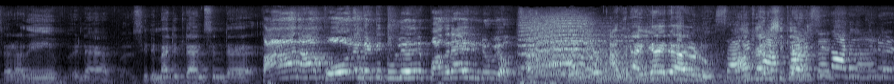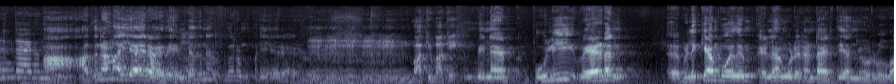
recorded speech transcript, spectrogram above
സാർ അത് ഈ പിന്നെ സിനിമാറ്റിക് ഡാൻസിന്റെ താൻ ആ കോലം കെട്ടി തുള്ളിയതിന് പതിനായിരം രൂപയോ? അതിന് അയ്യായിരം ആയുള്ളൂ. ആ അതിനാണ് അയ്യായിരം ആയത്. എന്റെ അതിന് വെറും അയ്യായിരം ആയുള്ളൂ. ബാക്കി ബാക്കി? പിന്നെ പുലി വേടൻ വിളിക്കാൻ പോയതും എല്ലാം കൂടി രണ്ടായിരത്തി അഞ്ഞൂറ് രൂപ.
